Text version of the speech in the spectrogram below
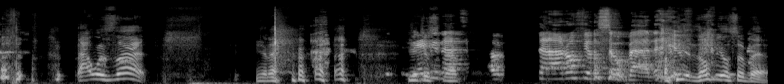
that was that. You know. you Maybe that's. Snap... I don't feel so bad. don't feel so bad.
